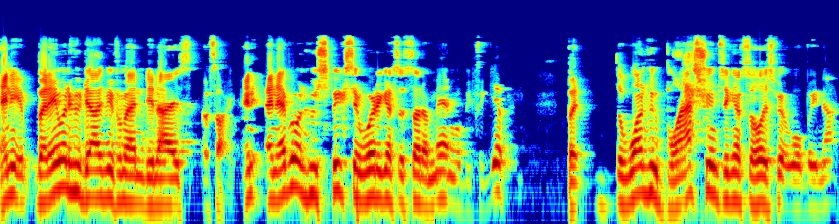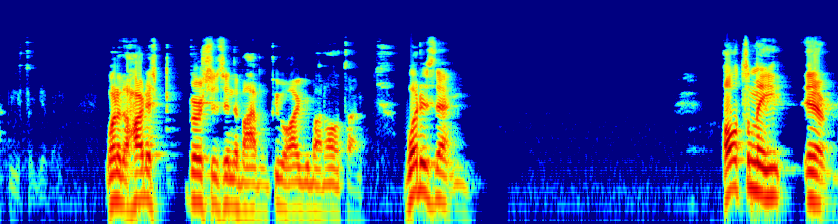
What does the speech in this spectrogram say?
Any, but anyone who denies me for men denies, oh, sorry, and, and everyone who speaks a word against the Son of Man will be forgiven. But the one who blasphemes against the Holy Spirit will be not be forgiven. One of the hardest verses in the Bible people argue about all the time. What does that mean? Ultimately, in a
